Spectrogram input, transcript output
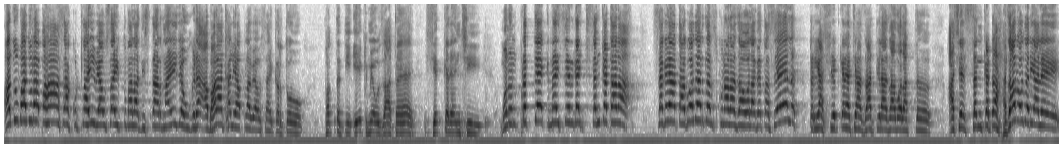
आजूबाजूला पहा असा कुठलाही व्यावसायिक तुम्हाला दिसणार नाही जे उघड्या आभाळाखाली आपला व्यवसाय करतो. फक्त ती एकमेव जात आहे शेतकऱ्यांची. म्हणून प्रत्येक नैसर्गिक संकटाला सगळ्यात अगोदर जर कुणाला जावं लागत असेल तर या शेतकऱ्याच्या जातीला जावं लागतं. असे संकट हजारो जरी आले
